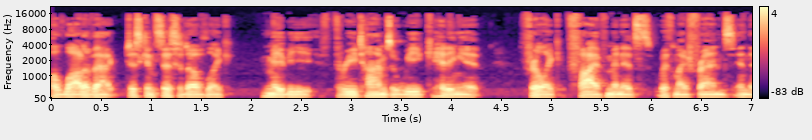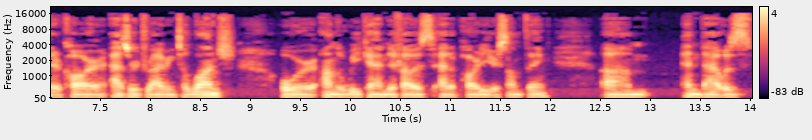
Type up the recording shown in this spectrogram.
a lot of that just consisted of like maybe three times a week hitting it for like five minutes with my friends in their car as we're driving to lunch or on the weekend if I was at a party or something. Um, and that was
